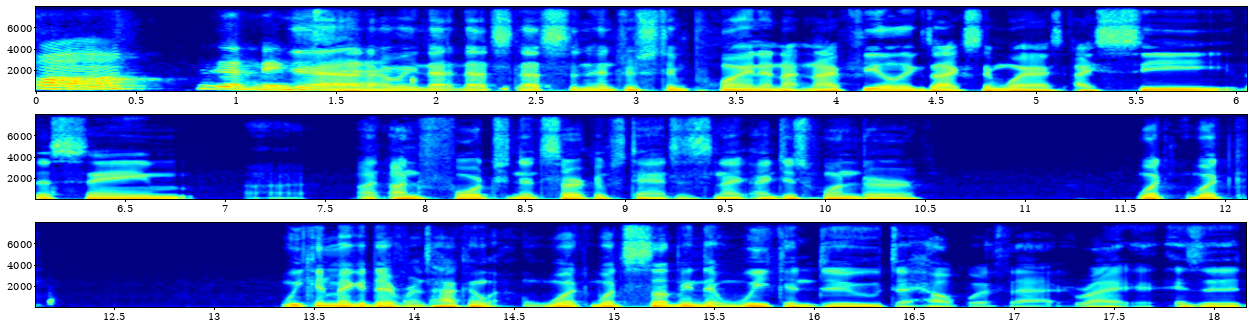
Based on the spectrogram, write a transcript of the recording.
Aw, that made me yeah, sad. I mean that that's that's an interesting point, and I, and I feel the exact same way. I, I see the same uh, unfortunate circumstances, and I, I just wonder what what we can make a difference. How can what what's something that we can do to help with that? Right? Is it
